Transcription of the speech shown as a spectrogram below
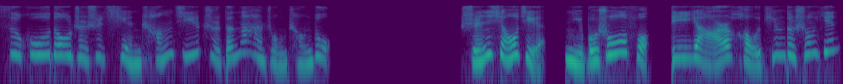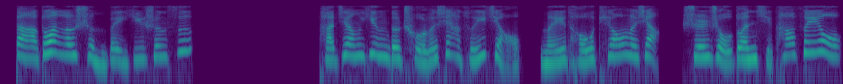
似乎都只是浅尝即止的那种程度。沈小姐，你不舒服？低哑而好听的声音打断了沈贝依深思。他僵硬的扯了下嘴角，眉头挑了下，伸手端起咖啡。哦，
